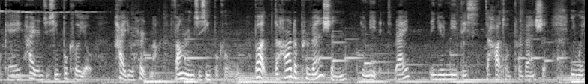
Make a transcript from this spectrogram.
OK，害人之心不可有，害就 hurt 嘛，防人之心不可无。But the heart of prevention you need You need this the heart of prevention，因为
